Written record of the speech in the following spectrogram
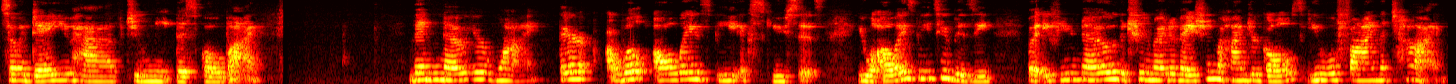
So a day you have to meet this goal by. Then know your why. There will always be excuses. You will always be too busy, but if you know the true motivation behind your goals, you will find the time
